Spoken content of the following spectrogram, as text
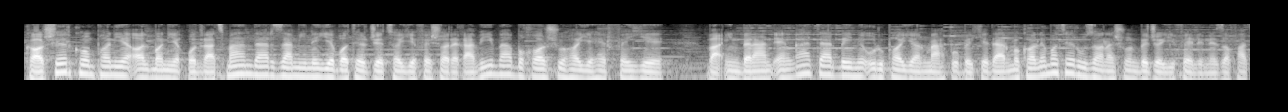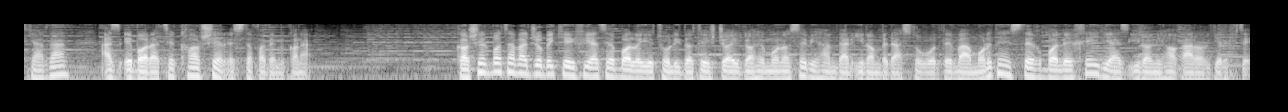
کارشر کمپانی آلمانی قدرتمند در زمینه واترجت های فشار قوی و بخارشوهای حرفه‌ای و این برند انقدر در بین اروپاییان محبوبه که در مکالمات روزانشون به جایی فعل نظافت کردن از عبارت کارشر استفاده می‌کنن. کارشر با توجه به کیفیت بالای تولیداتش جایگاه مناسبی هم در ایران به دست آورده و مورد استقبال خیلی از ایرانی ها قرار گرفته.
